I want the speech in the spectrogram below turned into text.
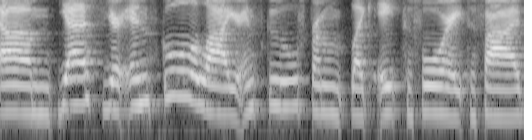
um, yes, you're in school a lot. You're in school from like 8 to 4, 8 to 5,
